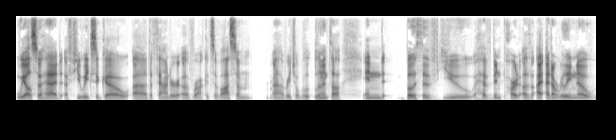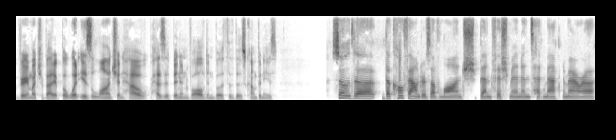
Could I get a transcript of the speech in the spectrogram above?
We also had a few weeks ago uh, the founder of rockets of awesome uh, rachel blumenthal and both of you have been part of I, I, don't really know very much about it but what is launch and how has it been involved in both of those companies? So the the co-founders of launch ben fischman and ted mcnamara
